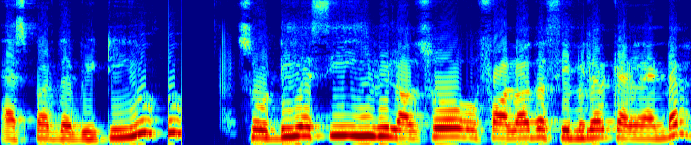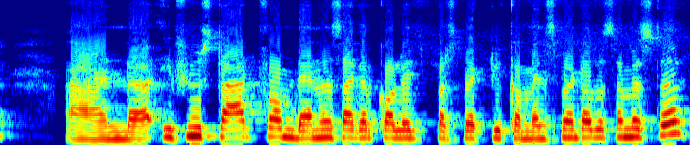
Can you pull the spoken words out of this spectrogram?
as per the VTU so DSCE will also follow the similar calendar and uh, if you start from Dayanand Sagar College perspective commencement of the semester,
